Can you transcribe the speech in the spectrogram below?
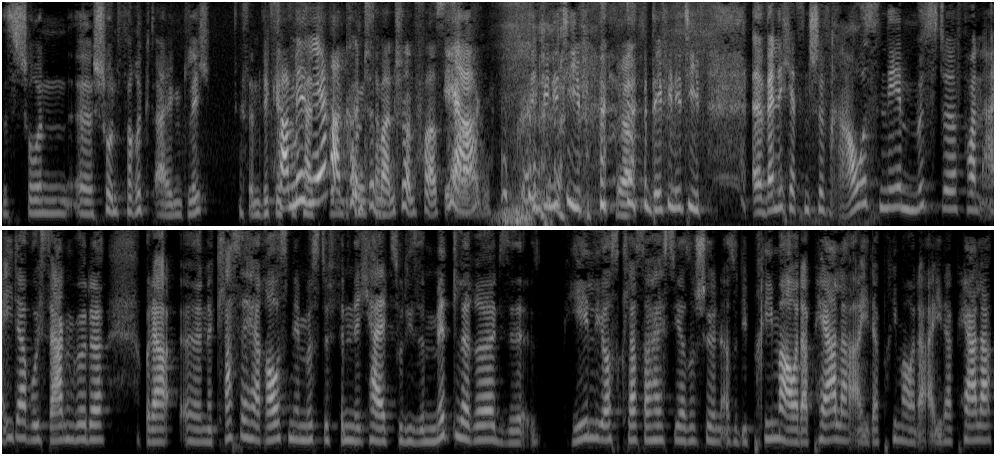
Das ist schon, äh, schon verrückt eigentlich. Es entwickelt Familiärer halt könnte man schon fast ja, sagen. Definitiv. ja. definitiv. Äh, wenn ich jetzt ein Schiff rausnehmen müsste von AIDA, wo ich sagen würde, oder äh, eine Klasse herausnehmen müsste, finde ich halt so diese mittlere, diese Helios-Klasse heißt die ja so schön, also die Prima oder Perla, AIDA Prima oder AIDA Perla,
